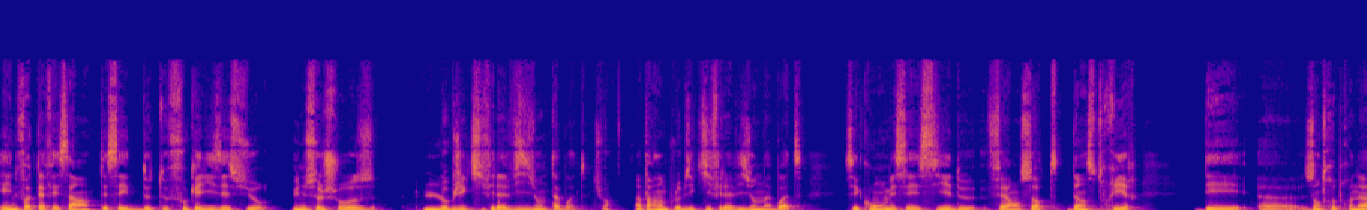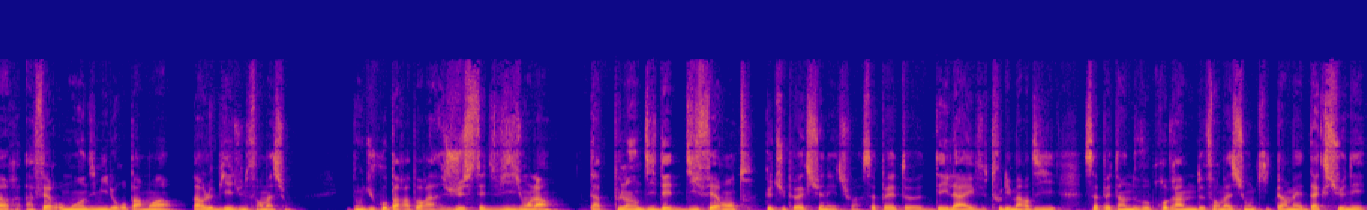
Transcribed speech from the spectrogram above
Et une fois que tu as fait ça, tu essayes de te focaliser sur une seule chose, l'objectif et la vision de ta boîte, tu vois. Ah, par exemple, l'objectif et la vision de ma boîte, c'est con, mais c'est essayer de faire en sorte d'instruire des euh, entrepreneurs à faire au moins 10 000 euros par mois par le biais d'une formation. Donc du coup, par rapport à juste cette vision-là, tu as plein d'idées différentes que tu peux actionner. Tu vois, ça peut être euh, des lives tous les mardis, ça peut être un nouveau programme de formation qui te permet d'actionner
